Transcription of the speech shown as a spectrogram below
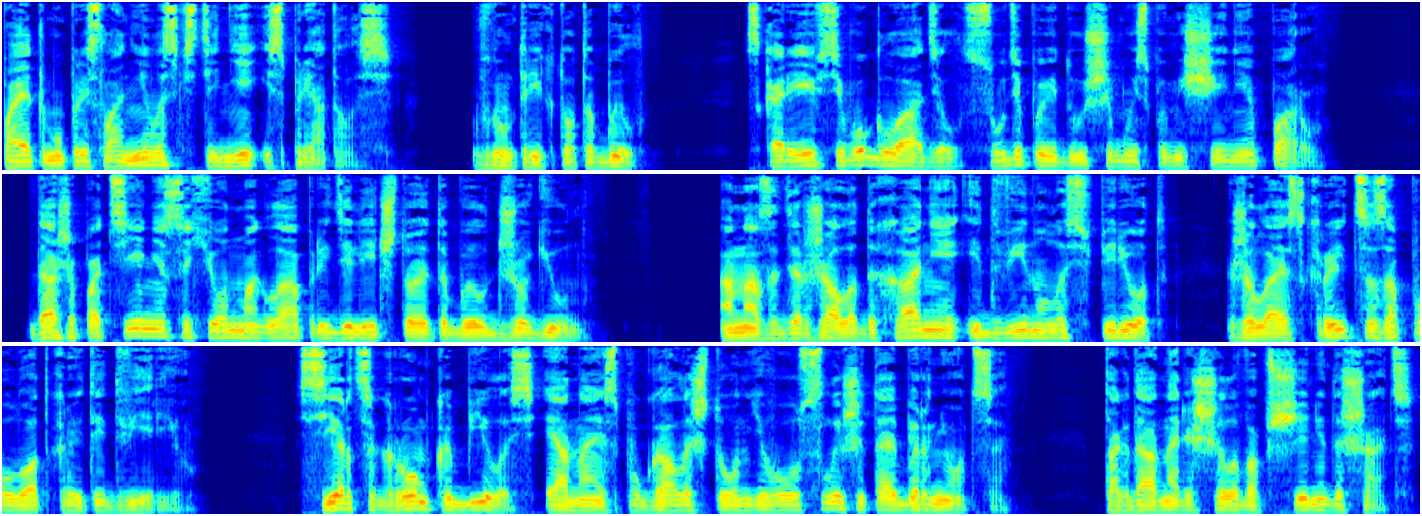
поэтому прислонилась к стене и спряталась. Внутри кто-то был. Скорее всего, гладил, судя по идущему из помещения пару. Даже по тени Сахион могла определить, что это был Джо Гюн. Она задержала дыхание и двинулась вперед, желая скрыться за полуоткрытой дверью. Сердце громко билось, и она испугалась, что он его услышит и обернется. Тогда она решила вообще не дышать.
